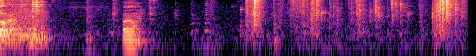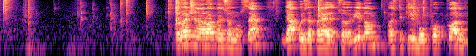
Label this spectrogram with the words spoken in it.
Добре. Ем. Коротше, народ, на цьому все. Дякую за перегляд цього відео. Ось такий був попкорн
